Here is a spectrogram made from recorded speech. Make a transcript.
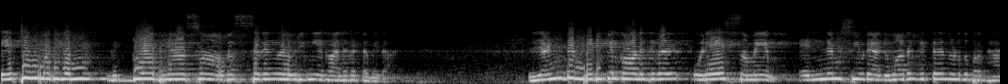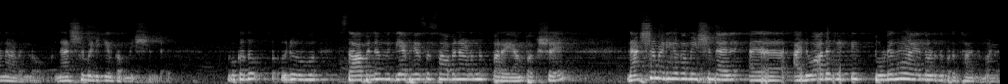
ഏറ്റവും അധികം വിദ്യാഭ്യാസ അവസരങ്ങൾ ഒരുങ്ങിയ കാലഘട്ടം ഇതാണ് രണ്ട് മെഡിക്കൽ കോളേജുകൾ ഒരേ സമയം എൻ എം സിയുടെ അനുവാദം കിട്ടുക എന്നുള്ളത് പ്രധാനമാണല്ലോ നാഷണൽ മെഡിക്കൽ കമ്മീഷന്റെ നമുക്കത് ഒരു സ്ഥാപനം വിദ്യാഭ്യാസ സ്ഥാപനമാണെന്ന് പറയാം. പക്ഷേ നാഷണൽ മെഡിക്കൽ കമ്മീഷന്റെ അനുവാദം കിട്ടി തുടങ്ങുക എന്നുള്ളത് പ്രധാനമാണ്.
